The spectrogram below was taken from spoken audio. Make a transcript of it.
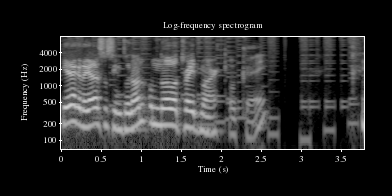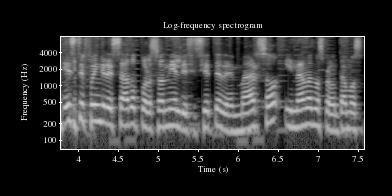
quiere agregar a su cinturón un nuevo trademark. Ok. Este fue ingresado por Sony el 17 de marzo y nada más nos preguntamos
